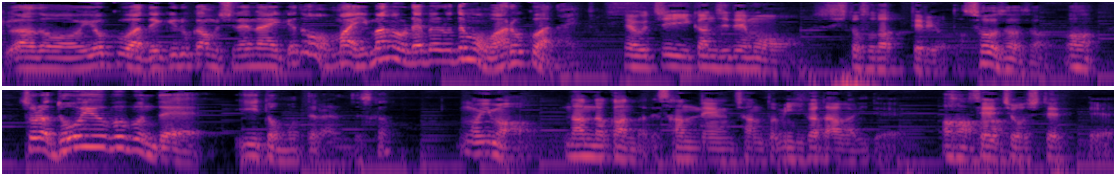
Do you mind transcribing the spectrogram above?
く、あの、よくはできるかもしれないけど、まあ、今のレベルでも悪くはないと。いや、うちいい感じでもう人育ってるよと。そうそうそう。うん。それはどういう部分でいいと思ってられるんですか？もう今、なんだかんだで3年ちゃんと右肩上がりで成長してって、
